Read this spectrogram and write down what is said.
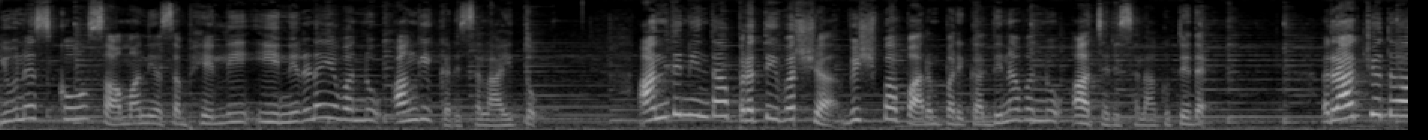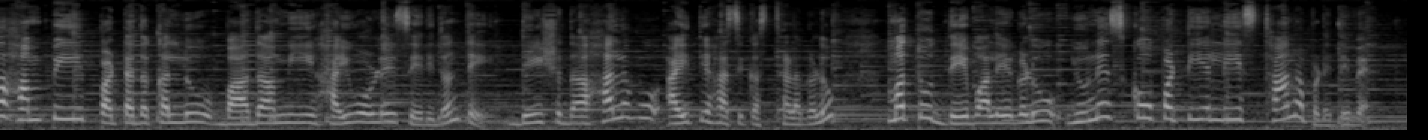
ಯುನೆಸ್ಕೋ ಸಾಮಾನ್ಯ ಸಭೆಯಲ್ಲಿ ಈ ನಿರ್ಣಯವನ್ನು ಅಂಗೀಕರಿಸಲಾಯಿತು. ಅಂದಿನಿಂದ ಪ್ರತಿ ವರ್ಷ ವಿಶ್ವ ಪಾರಂಪರಿಕ ದಿನವನ್ನು ಆಚರಿಸಲಾಗುತ್ತಿದೆ. ರಾಜ್ಯದ ಹಂಪಿ ಪಟ್ಟದಕಲ್ಲು ಬಾದಾಮಿ ಹೈವೋಳೆ ಸೇರಿದಂತೆ ದೇಶದ ಹಲವು ಐತಿಹಾಸಿಕ ಸ್ಥಳಗಳು ಮತ್ತು ದೇವಾಲಯಗಳು ಯುನೆಸ್ಕೋ ಪಟ್ಟಿಯಲ್ಲಿ ಸ್ಥಾನ ಪಡೆದಿವೆ.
